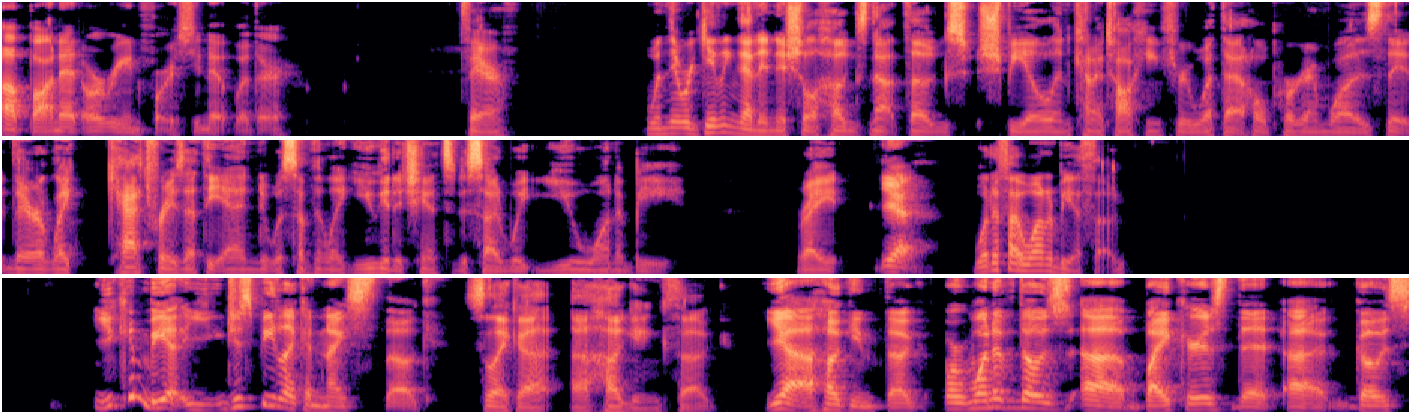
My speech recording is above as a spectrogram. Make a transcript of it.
up on it or reinforcing it with her. Fair. When they were giving that initial hugs, not thugs spiel and kind of talking through what that whole program was, they, their like catchphrase at the end it was something like, "You get a chance to decide what you want to be." Right? Yeah, What if I want to be a thug? you can be a you just be like a nice thug. So like a, a hugging thug. Yeah, a hugging thug, or one of those uh, bikers that uh, goes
